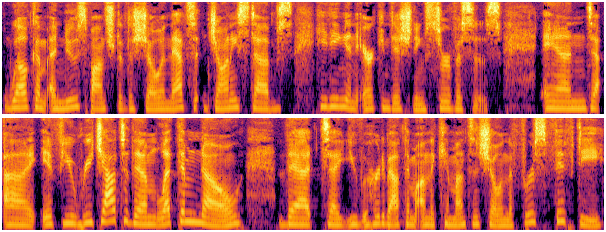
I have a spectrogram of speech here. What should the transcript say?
welcome a new sponsor to the show, and that's Johnny Stubbs Heating and Air Conditioning Services. And uh, if you reach out to them, let them know that uh, you've heard about them on the Kim Monson Show. And the first 50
